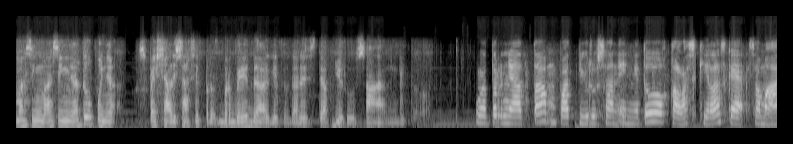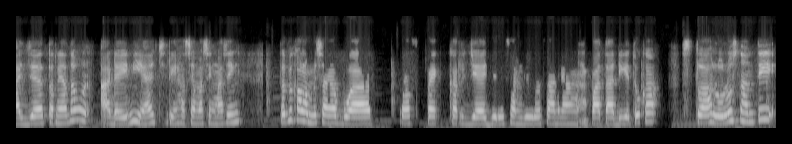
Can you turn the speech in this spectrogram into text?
masing-masingnya tuh punya spesialisasi berbeda gitu dari setiap jurusan gitu Wah ternyata empat jurusan ini tuh kalau sekilas kayak sama aja. Ternyata ada ini ya ciri khasnya masing-masing. Tapi kalau misalnya buat prospek kerja jurusan-jurusan yang empat tadi itu kak setelah lulus nanti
